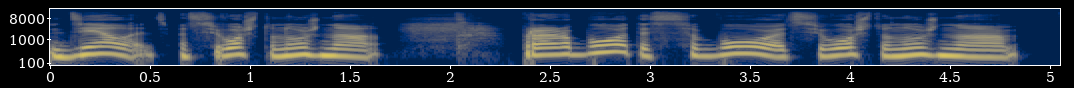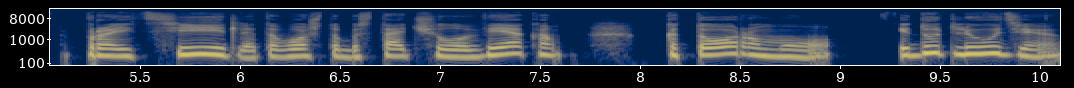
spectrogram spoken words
делать, от всего, что нужно проработать с собой, от всего, что нужно пройти для того, чтобы стать человеком, к которому идут люди,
